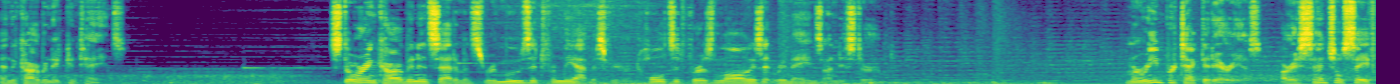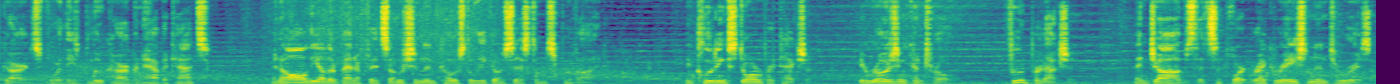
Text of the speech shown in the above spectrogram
and the carbon it contains. Storing carbon in sediments removes it from the atmosphere and holds it for as long as it remains undisturbed. Marine protected areas are essential safeguards for these blue carbon habitats and all the other benefits ocean and coastal ecosystems provide, including storm protection, erosion control, food production, and jobs that support recreation and tourism.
